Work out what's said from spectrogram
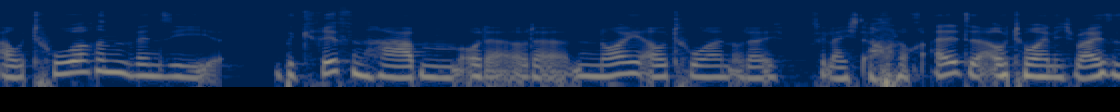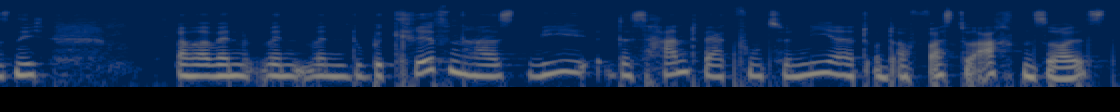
Autoren, wenn sie begriffen haben oder, oder Neuautoren oder vielleicht auch noch alte Autoren, ich weiß es nicht, aber wenn, wenn, wenn du begriffen hast, wie das Handwerk funktioniert und auf was du achten sollst,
